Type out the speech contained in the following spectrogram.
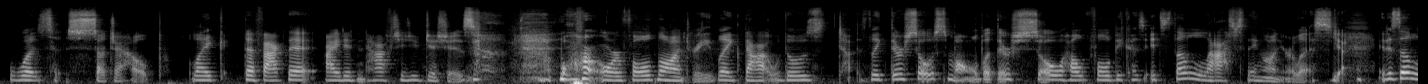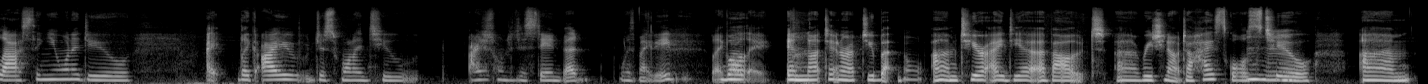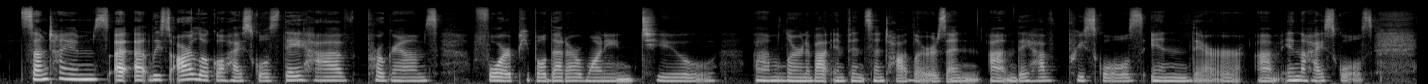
was such a help. Like the fact that I didn't have to do dishes or or fold laundry, like that those t- like they're so small but they're so helpful because it's the last thing on your list. Yeah. It is the last thing you want to do. I like I just wanted to I just wanted to stay in bed with my baby like all day. And not to interrupt you, but Oh. um, to your idea about uh, reaching out to high schools Mm-hmm. too. Um, sometimes, at least our local high schools, they have programs for people that are wanting to um, learn about infants and toddlers, and um, they have preschools in their um, in the high schools,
